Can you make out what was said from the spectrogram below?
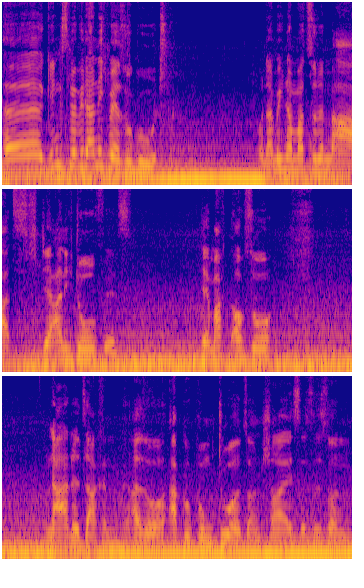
äh, ging es mir wieder nicht mehr so gut. Und dann bin ich nochmal zu dem Arzt, der eigentlich doof ist. Der macht auch so Nadelsachen, also Akupunktur und so ein Scheiß. Das ist so ein,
